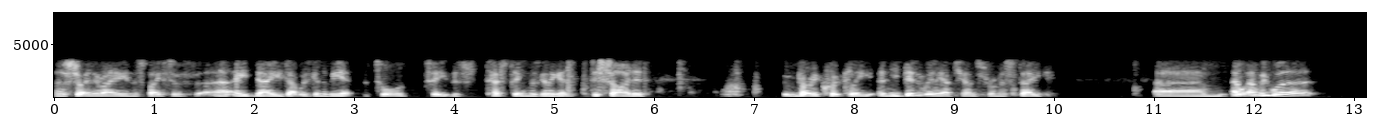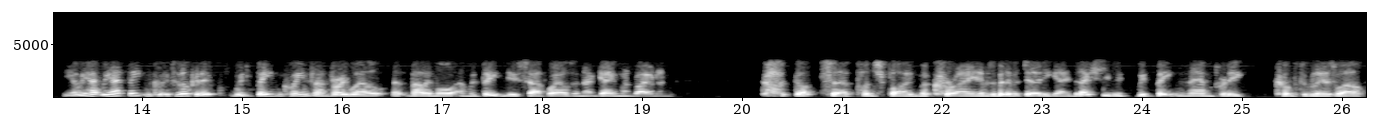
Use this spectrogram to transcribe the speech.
and Australia A in the space of uh, eight days. That was going to be it. The tour team, the test team was going to get decided very quickly, and you didn't really have a chance for a mistake. Um, and, and, we were, you know, we had we had beaten. If you look at it, we'd beaten Queensland very well at Ballymore, and we'd beaten New South Wales in that game when Ronan got, uh, punched by McRae. It was a bit of a dirty game, but actually we'd, we'd beaten them pretty comfortably as well.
